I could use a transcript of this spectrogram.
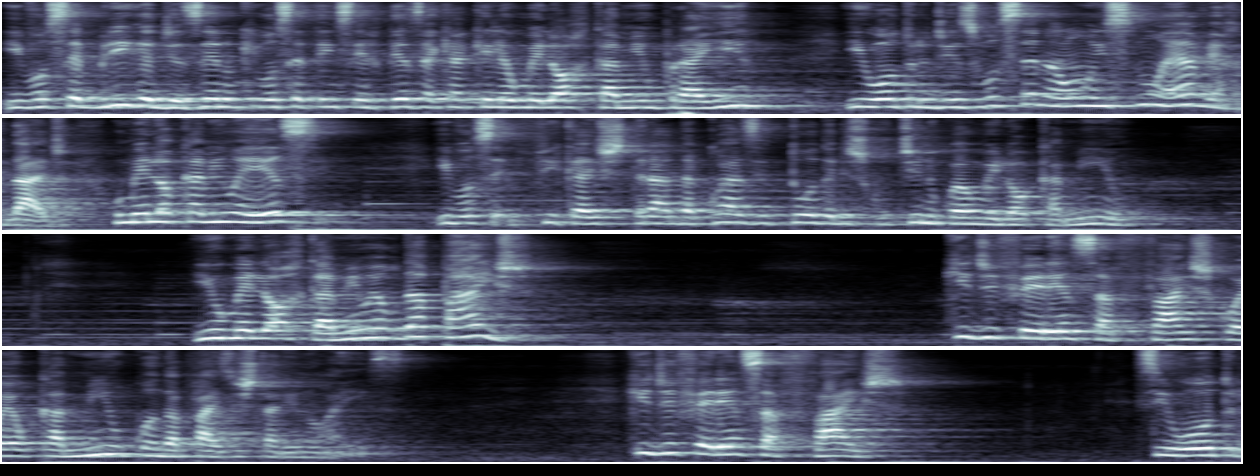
e você briga dizendo que você tem certeza que aquele é o melhor caminho para ir, e o outro diz: Você não, isso não é verdade, o melhor caminho é esse. E você fica a estrada quase toda discutindo qual é o melhor caminho. E o melhor caminho é o da paz. Que diferença faz qual é o caminho quando a paz está em nós? Que diferença faz se o outro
